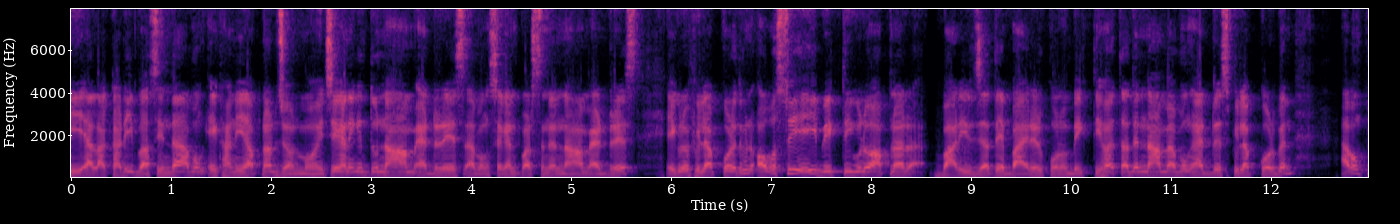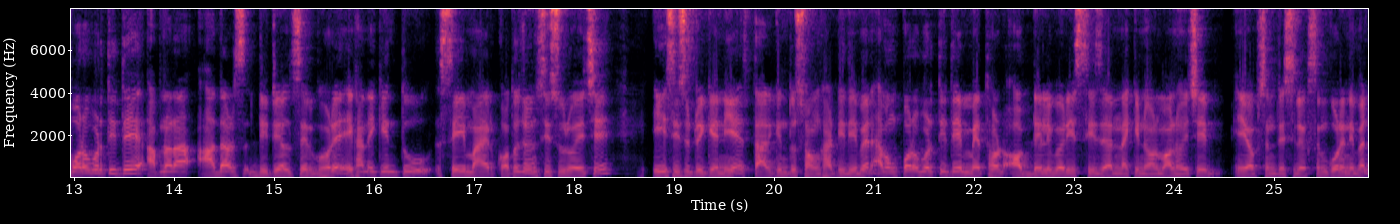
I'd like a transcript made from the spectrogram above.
এই এলাকারই বাসিন্দা এবং এখানেই আপনার জন্ম হয়েছে। এখানে কিন্তু নাম, অ্যাড্রেস এবং সেকেন্ড পার্সনের নাম, অ্যাড্রেস এগুলো ফিল আপ করে দেবেন। অবশ্যই এই ব্যক্তিগুলো আপনার বাড়ির যাতে বাইরের কোনো ব্যক্তি হয়, তাদের নাম এবং অ্যাড্রেস ফিল আপ করবেন। এবং পরবর্তীতে আপনারা আদার্স ডিটেলসের ঘরে এখানে কিন্তু সেই মায়ের কতজন শিশু রয়েছে, এই শিশুটিকে নিয়ে তার কিন্তু সংখ্যাটি দেবেন এবং পরবর্তীতে মেথড অফ ডেলিভারি সিজার নাকি নর্মাল হয়েছে, এই অপশানটি সিলেকশন করে নেবেন।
